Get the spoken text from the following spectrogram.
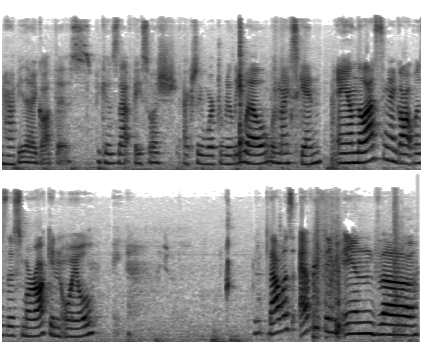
I'm happy that I got this because that face wash actually worked really well with my skin. And the last thing I got was this Moroccan oil. That was everything in the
